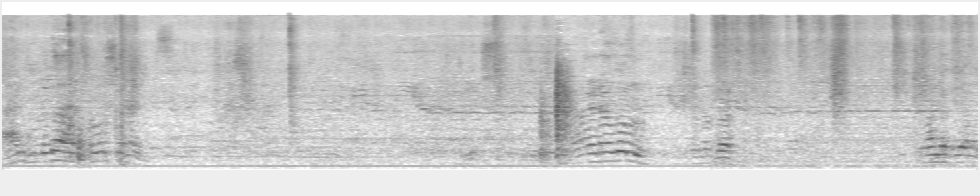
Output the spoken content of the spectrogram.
안 굴러가 정수하지 알다고 뭐 완전 그냥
